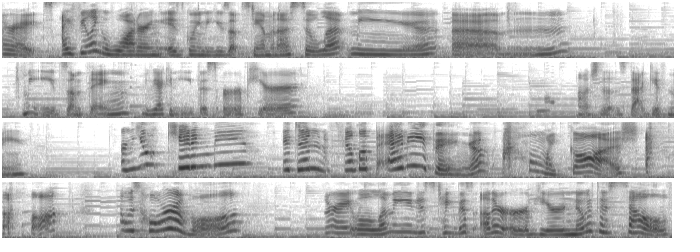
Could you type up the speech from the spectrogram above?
all right. I feel like watering is going to use up stamina, so let me, um, let me eat something. Maybe I can eat this herb here. How much does that give me? Are you kidding me? It didn't fill up anything. Oh my gosh. that was horrible. All right, well, let me just take this other herb here. Note to self,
